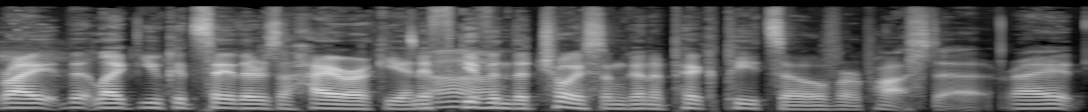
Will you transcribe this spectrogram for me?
Right? That like you could say there's a hierarchy, and if given the choice, I'm going to pick pizza over pasta. Right?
